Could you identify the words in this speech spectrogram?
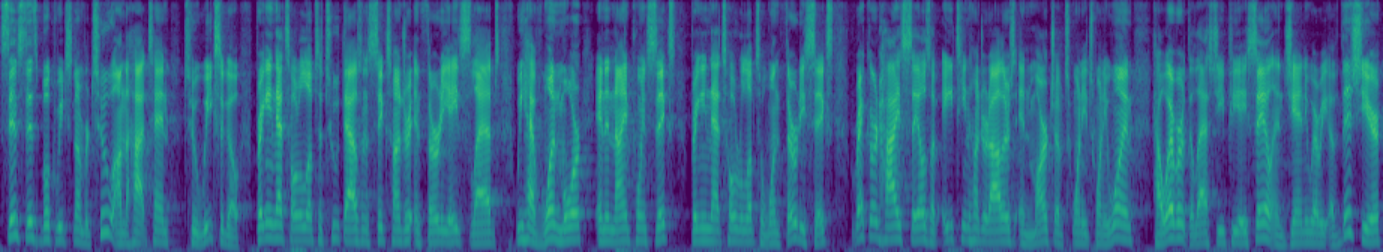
since this book reached number two on the Hot 10 two weeks ago, bringing that total up to 2,638 slabs. We have one more in a 9.6, bringing that total up to 136. Record high sales of $1,800 in March of 2021. However, the last GPA sale in January of this year,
